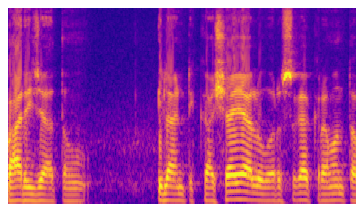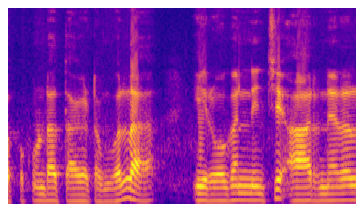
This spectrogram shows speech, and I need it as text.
పారిజాతం ఇలాంటి కషాయాలు వరుసగా క్రమం తప్పకుండా తాగటం వల్ల ఈ రోగం నుంచి ఆరు నెలల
